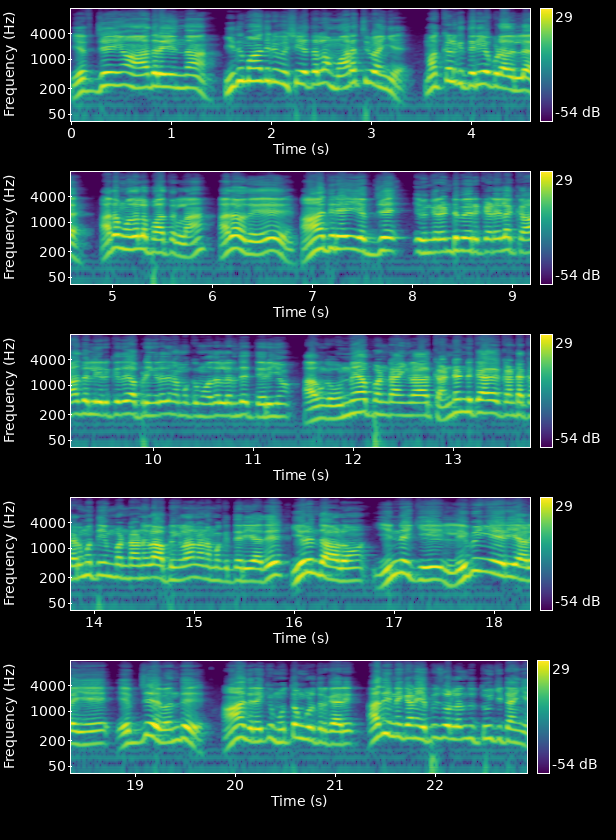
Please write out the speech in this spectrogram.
எஃப்ஜேயும் ஆதரையும் தான். இது மாதிரி விஷயத்தெல்லாம் மறைச்சிருவாங்க. மக்களுக்கு தெரியக்கூடாதுல்ல. அதை முதல்ல பார்த்துடலாம் அதாவது ஆதிரே எஃப்ஜே இவங்க ரெண்டு பேருக்கு இடையில காதல் இருக்குது அப்படிங்கிறது நமக்கு முதல்ல இருந்தே தெரியும். அவங்க உண்மையா பண்றாங்களா? கண்டென்ட்டுக்காக கண்ட கருமத்தையும் பண்றானுங்களா? அப்படிங்களா நமக்கு தெரியாது. இருந்தாலும் இன்னைக்கு லிவிங் ஏரியாலேயே எஃப்ஜே வந்து ஆதிரைக்கு முத்தம் கொடுத்திருக்காரு. அது இன்னைக்கான எபிசோட்ல இருந்து தூக்கிட்டாங்க.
